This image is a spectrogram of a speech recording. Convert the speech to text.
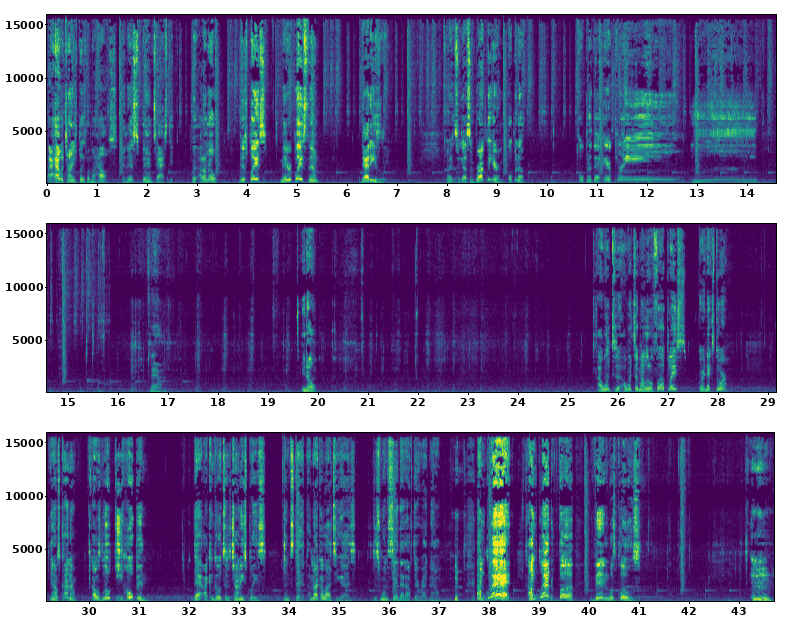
I have a Chinese place by my house, and it's fantastic. But I don't know. This place may replace them that easily. All right, so we got some broccoli here. Open up. Open up that airplane. Now, you know, I went to the, I went to my little pho place right next door, and I was kind of I was low key hoping that I can go to the Chinese place instead. I'm not gonna lie to you guys. Just want to say that out there right now. I'm glad. I'm glad the pho Vin was closed. Mmm.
